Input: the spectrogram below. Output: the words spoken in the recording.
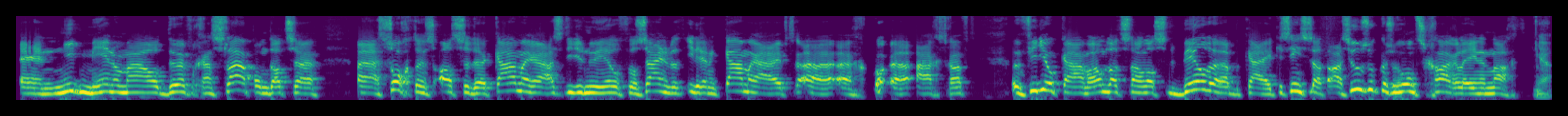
En niet meer normaal durven gaan slapen, omdat ze uh, s ochtends, als ze de camera's, die er nu heel veel zijn, omdat iedereen een camera heeft uh, uh, aangeschaft, een videocamera, omdat ze dan als ze de beelden bekijken, zien ze dat asielzoekers rondscharrelen in de nacht. Ja.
